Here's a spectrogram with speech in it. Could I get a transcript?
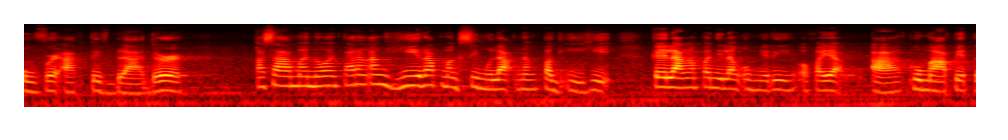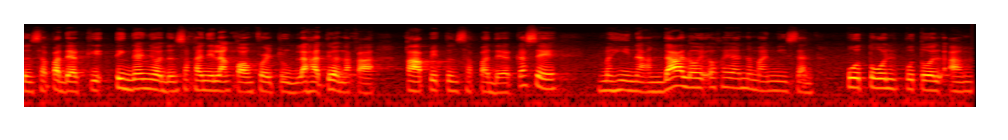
overactive bladder. Kasama nun, parang ang hirap magsimula ng pag-ihi. Kailangan pa nilang umiri o kaya ah, kumapit dun sa pader. Tignan nyo dun sa kanilang comfort room. Lahat yun nakakapit dun sa pader kasi mahina ang daloy o kaya naman minsan putol-putol ang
